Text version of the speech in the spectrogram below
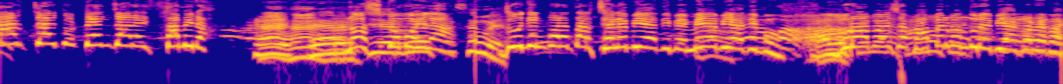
তার চাই তো ডেঞ্জার এই সামিরা হ্যাঁ, হ্যাঁ। নষ্ট মহিলা। দুই দিন পরে তার ছেলে বিয়ে দিবে মেয়ে বিয়ে দিব। বুড়া বয়সে বাপের বন্ধুরে বিয়ে করে ভাই।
